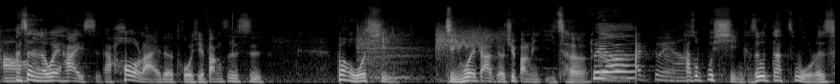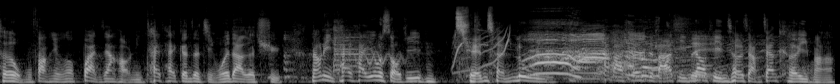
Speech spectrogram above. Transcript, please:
他甚至会害死他。后来的妥协方式是，不然我请。警卫大哥去帮你移车，对啊，对啊，他说不行，可是那是我的车，我不放心。我说不然这样好了，你太太跟着警卫大哥去，然后你太太用手机全程录影，把它停到停车场，这样可以吗？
